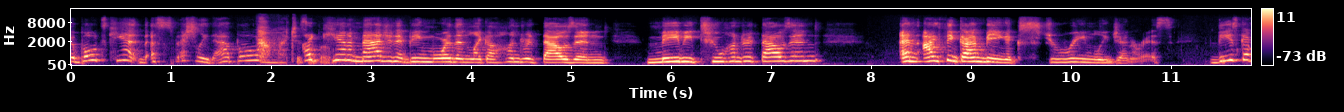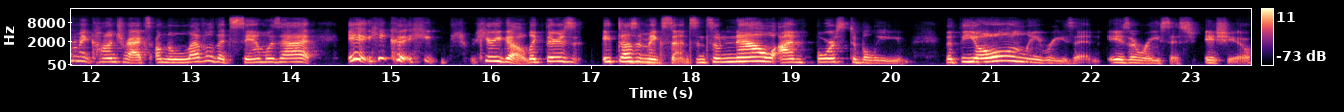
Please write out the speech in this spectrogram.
Uh, boats can't, especially that boat. How much is I a boat? can't imagine it being more than like a hundred thousand, maybe two hundred thousand. And I think I'm being extremely generous. These government contracts on the level that Sam was at, it he could he here you go. Like there's it doesn't make mm. sense. And so now I'm forced to believe that the only reason is a racist issue.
